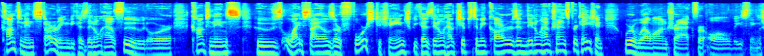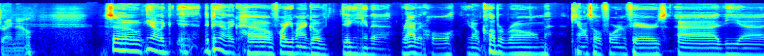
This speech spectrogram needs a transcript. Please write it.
continents starving because they don't have food, or continents whose lifestyles are forced to change because they don't have chips to make cars and they don't have transportation. We're well on track for all these things right now. So you know, like depending on like how far you want to go digging in the rabbit hole, you know, Club of Rome, Council of Foreign Affairs, uh, the uh,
